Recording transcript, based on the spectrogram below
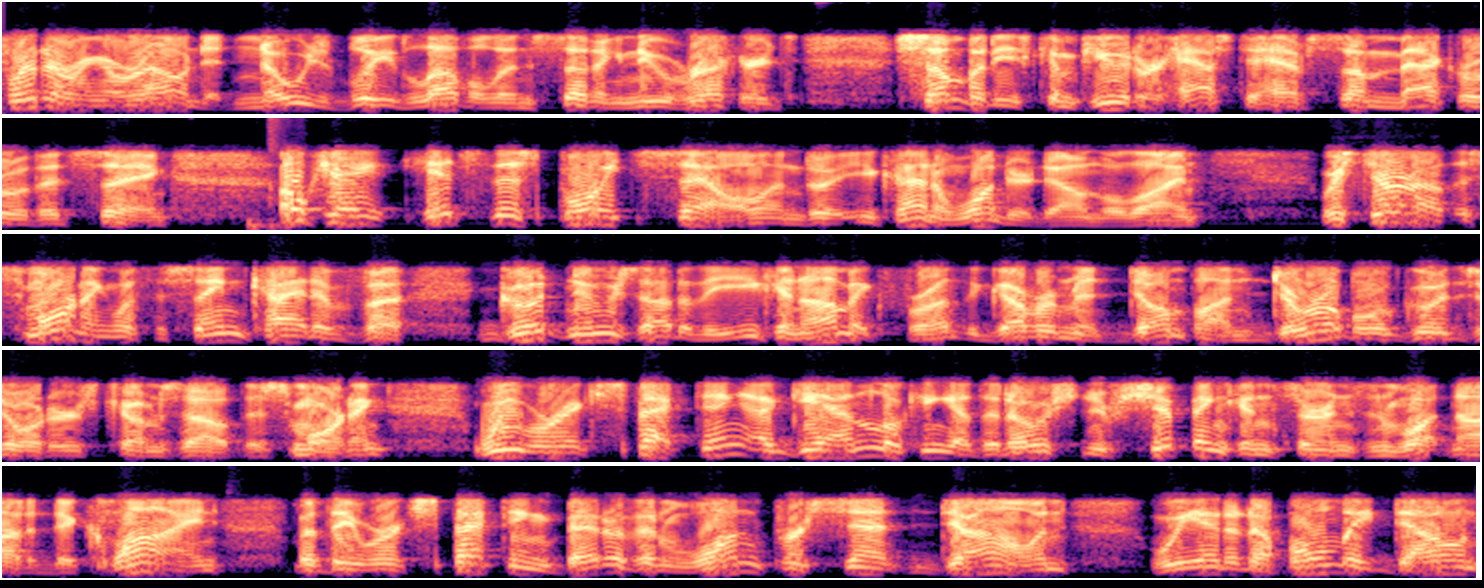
frittering around at nosebleed level and setting new records, somebody's computer has to have some macro that's saying, "Okay, hits this point, sell," and uh, you kind of wonder down the line we start out this morning with the same kind of uh, good news out of the economic front. The government dump on durable goods orders comes out this morning. We were expecting, again, looking at the notion of shipping concerns and whatnot, a decline, but they were expecting better than 1% down. We ended up only down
